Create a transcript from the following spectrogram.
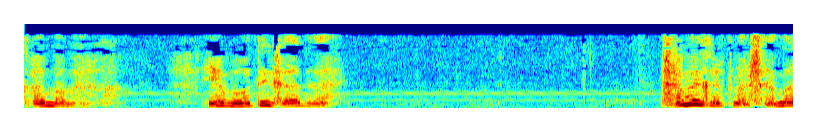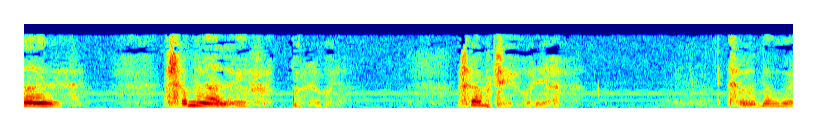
कर्म में ये भौतिक साधना है समय करता समान समना दे सब ठीक हो जाएगा। शब्दों के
